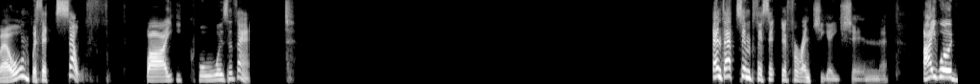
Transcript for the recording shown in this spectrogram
well, with itself, y equals that. And that's implicit differentiation. I would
